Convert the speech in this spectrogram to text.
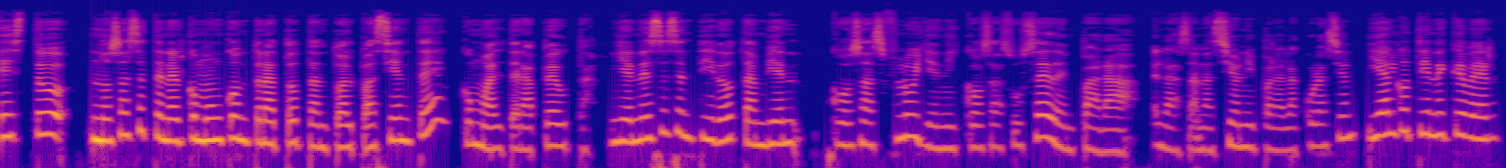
esto nos hace tener como un contrato tanto al paciente como al terapeuta. Y en ese sentido también cosas fluyen y cosas suceden para la sanación y para la curación. Y algo tiene que ver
